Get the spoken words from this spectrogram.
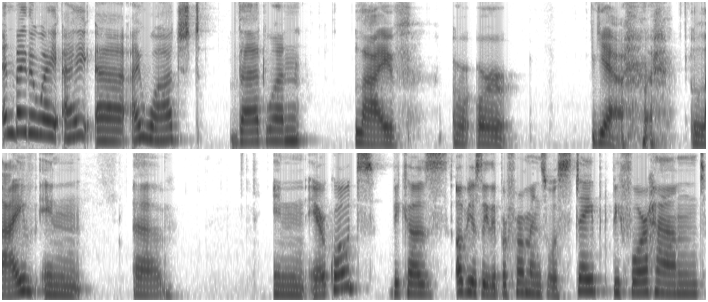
And by the way, I uh, I watched that one live or or yeah, live in uh, in air quotes because obviously the performance was taped beforehand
